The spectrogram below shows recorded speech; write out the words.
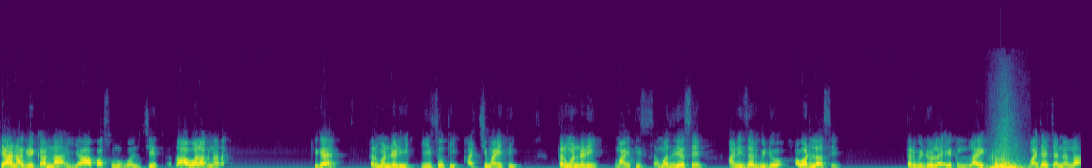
त्या नागरिकांना यापासून वंचित राहावं लागणार आहे. ठीक आहे? तर मंडळी हीच होती आजची माहिती. तर मंडळी माहिती समजली असेल आणि जर व्हिडिओ आवडला असेल तर व्हिडिओला एक लाईक करून माझ्या चॅनलला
